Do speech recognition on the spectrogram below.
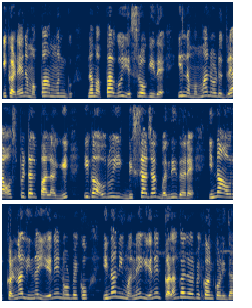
ಈ ಕಡೆ ನಮ್ಮಪ್ಪ ಅಮ್ಮನ್ಗೂ ನಮ್ಮ ಅಪ್ಪಗೂ ಹೆಸರು ಹೋಗಿದೆ ಇಲ್ಲಿ ನಮ್ಮಮ್ಮ ನೋಡಿದ್ರೆ ಹಾಸ್ಪಿಟಲ್ ಪಾಲಾಗಿ ಈಗ ಅವರು ಈಗ ಡಿಸ್ಚಾರ್ಜ್ ಆಗಿ ಬಂದಿದ್ದಾರೆ. ಇನ್ನ ಅವ್ರ ಕಣ್ಣಲ್ಲಿ ಇನ್ನ ಏನೇನ್ ನೋಡ್ಬೇಕು? ಇನ್ನ ನಿಮ್ ಮನೆಗೆ ಏನೇನ್ ಕಳಂಕ ತರ್ಬೇಕು ಅನ್ಕೊಂಡಿದ್ಯಾ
